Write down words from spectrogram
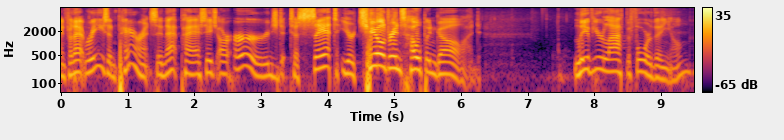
And for that reason, parents in that passage are urged to set your children's hope in God. Live your life before them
